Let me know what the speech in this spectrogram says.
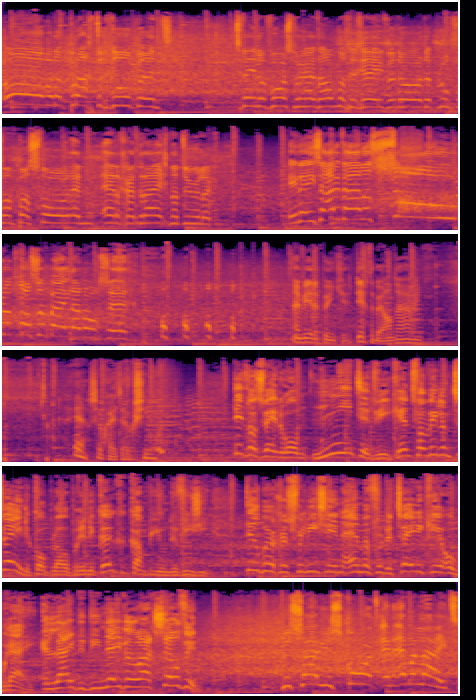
Oh, wat een prachtig doelpunt. 2-0 voorsprong uit handen gegeven door de ploeg van Pastoor. En erger dreigt natuurlijk. Ineens uithalen. Zo, dat was hem bijna nog zeg. En weer een puntje, dichter bij handhaving. Ja, zo kan je het ook zien. Dit was wederom niet het weekend van Willem II, de koploper in de keukenkampioen-divisie. Tilburgers verliezen in Emmen voor de tweede keer op rij en leiden die nederlaag zelf in. Besuijen scoort en Emmen leidt.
